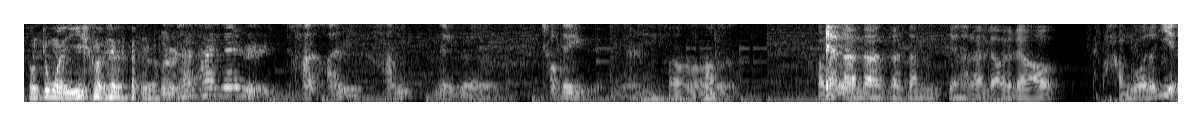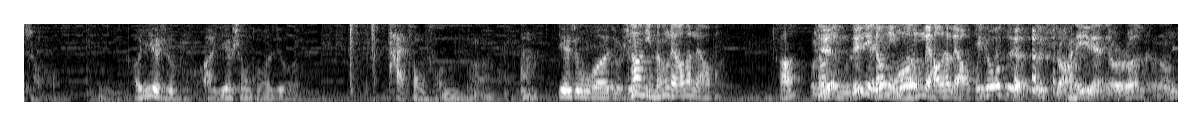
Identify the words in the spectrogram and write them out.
从中文译过去的是吧？不是他，他应该是韩韩韩那个朝鲜语，应该是。嗯，哦嗯好了，那那那咱们接下来聊一聊韩国的夜生活，哦，夜生活啊，夜生活就太丰富了。夜生活就是挑你能聊的聊吧，啊，我觉得，我觉得夜挑你生活能聊的聊吧夜。生活最最爽的一点就是说，可能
